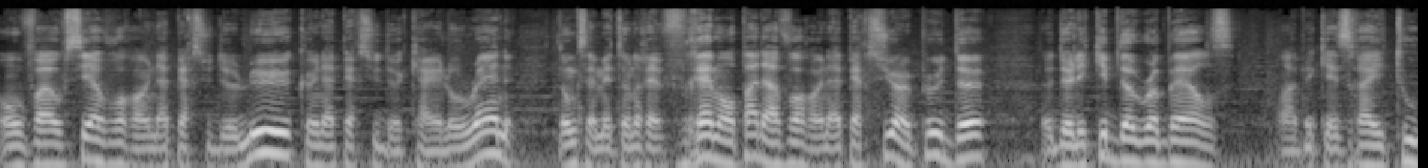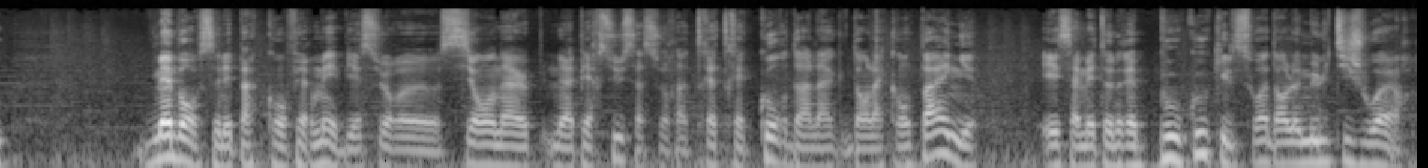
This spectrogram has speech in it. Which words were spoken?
On va aussi avoir un aperçu de Luke, un aperçu de Kylo Ren. Donc ça m'étonnerait vraiment pas d'avoir un aperçu un peu de, de l'équipe de Rebels. Avec Ezra et tout. Mais bon, ce n'est pas confirmé, bien sûr. Euh, si on a un, aperçu, ça sera très très court dans la, dans la campagne. Et ça m'étonnerait beaucoup qu'il soit dans le multijoueur.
